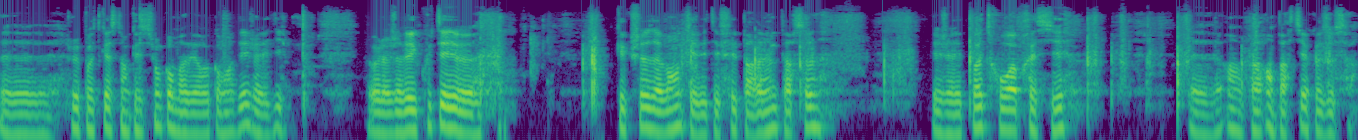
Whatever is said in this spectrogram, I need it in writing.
euh, le podcast en question qu'on m'avait recommandé, j'avais dit, voilà, j'avais écouté euh, quelque chose avant qui avait été fait par la même personne et j'avais pas trop apprécié euh, en, en, partie à cause de ça.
